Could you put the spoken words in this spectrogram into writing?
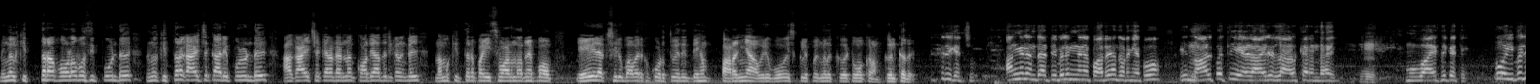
നിങ്ങൾക്ക് ഇത്ര ഫോളോവേഴ്സ് ഇപ്പോൾ ഉണ്ട് നിങ്ങൾക്ക് ഇത്ര കാഴ്ചക്കാർ ഇപ്പോഴുണ്ട് ആ കാഴ്ചക്കാരുടെ എണ്ണം കുറയാതിരിക്കണമെങ്കിൽ നമുക്ക് ഇത്ര പൈസ വേണമെന്ന് പറഞ്ഞപ്പോൾ ഏഴ് ലക്ഷം രൂപ അവർക്ക് കൊടുത്തു എന്ന് ഇദ്ദേഹം പറഞ്ഞ ഒരു വോയിസ് ക്ലിപ്പ് നിങ്ങൾ കേട്ട് നോക്കണം. കേൾക്കത്. അങ്ങനെ എന്താ ഇവലിങ്ങനെ പറയാൻ തുടങ്ങിയപ്പോ ഈ നാല്പത്തി ഏഴായിരം ഉള്ള ആൾക്കാരുണ്ടായി മൂവായിരത്തി കെട്ടി. ഇപ്പൊ ഇവൽ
